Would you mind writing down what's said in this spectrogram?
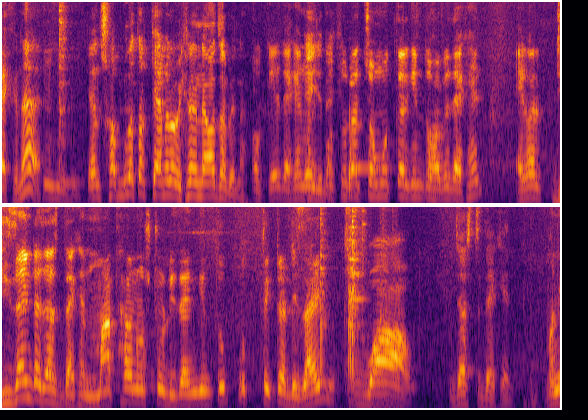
দেখেন হ্যাঁ? কারণ সবগুলো তো ক্যামেরা ওইখানে নেওয়া যাবে না। ওকে দেখেন এই যে। কতটা চমৎকার কিন্তু হবে দেখেন। একবার ডিজাইনটা জাস্ট দেখেন মাথা নষ্ট ডিজাইন কিন্তু প্রত্যেকটা ডিজাইন। ওয়াও জাস্ট দেখেন মানে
